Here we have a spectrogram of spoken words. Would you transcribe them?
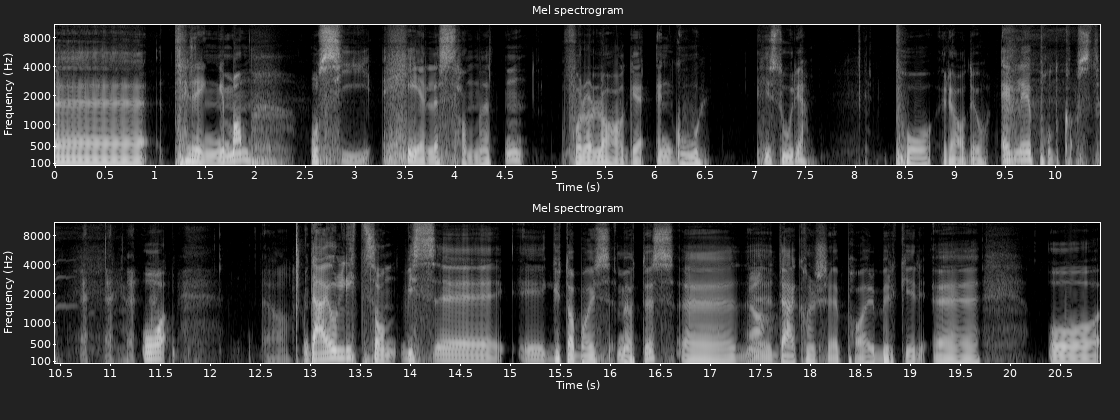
uh, trenger man å si hele sannheten for å lage en god historie på radio eller podkast? Og Ja. det er jo litt sånn hvis eh, gutta boys møtes, eh, Ja. det er kanskje et par burker, eh, og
